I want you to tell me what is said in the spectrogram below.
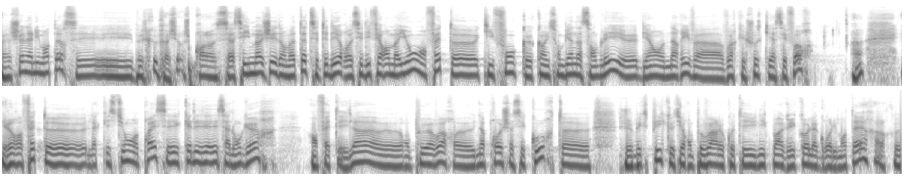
La chaîne alimentaire, c'est parce que enfin, je, prends, c'est assez imagé dans ma tête. C'est-à-dire ces différents maillons en fait euh, qui font que quand ils sont bien assemblés, euh, eh bien on arrive à avoir quelque chose qui est assez fort. Hein. Et alors en fait, euh, la question après, c'est quelle est sa longueur en fait. Et là, euh, on peut avoir euh, une approche assez courte. Euh, je m'explique, on peut voir le côté uniquement agricole, agroalimentaire, alors que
